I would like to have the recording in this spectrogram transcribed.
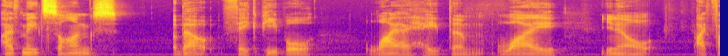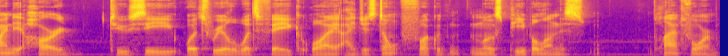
I've made songs about fake people, why I hate them, why, you know, I find it hard to see what's real, what's fake, why I just don't fuck with most people on this platform.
